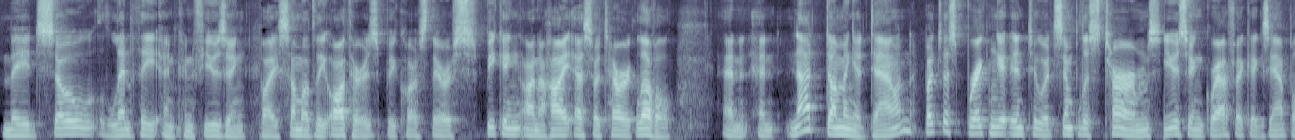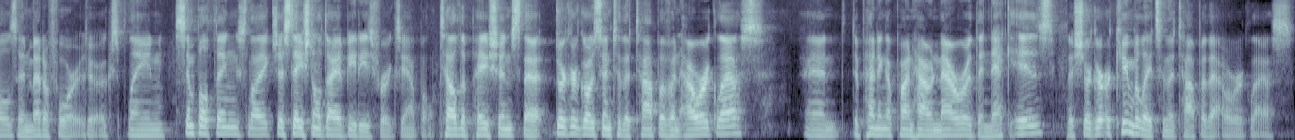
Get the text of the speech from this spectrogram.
made so lengthy and confusing by some of the authors because they're speaking on a high esoteric level and, and not dumbing it down, but just breaking it into its simplest terms using graphic examples and metaphors to explain simple things like gestational diabetes, for example. Tell the patients that sugar goes into the top of an hourglass. And depending upon how narrow the neck is, the sugar accumulates in the top of the hourglass.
